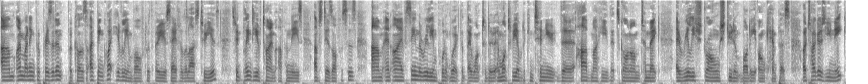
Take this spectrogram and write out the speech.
Um, I'm running for president because I've been quite heavily involved with OUSA for the last two years. Spent plenty of time up in these upstairs offices, um, and I've seen the really important work that they want to do and want to be able to continue the hard mahi that's gone on to make a really strong student body on campus. Otago's unique.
